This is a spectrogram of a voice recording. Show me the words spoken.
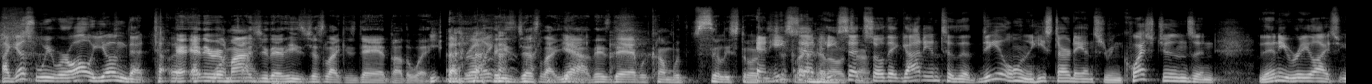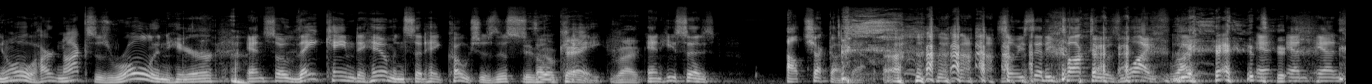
I guess we were all young that. T- and, and it reminds you that he's just like his dad, by the way. Uh, really? he's just like yeah, Yeah. His dad would come with silly stories. and he just like said he said time. so they got into the deal and he started answering questions and then he realized you know hard knocks is rolling here and so they came to him and said hey coach is this Is it okay? Right. and he says I'll check on that. so he said he talked to his wife, right? and, and and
